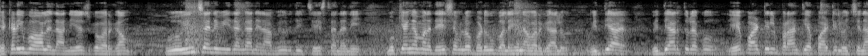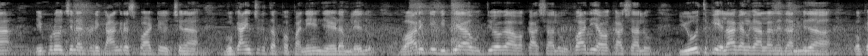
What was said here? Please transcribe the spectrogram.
ఎక్కడికి పోవాలి నా నియోజకవర్గం? ఊహించని విధంగా నేను అభివృద్ధి చేస్తానని ముఖ్యంగా మన దేశంలో బడుగు బలహీన వర్గాలు విద్యా విద్యార్థులకు ఏ పార్టీలు ప్రాంతీయ పార్టీలు వచ్చినా ఇప్పుడు వచ్చినటువంటి కాంగ్రెస్ పార్టీ వచ్చిన బుకాయించుడు తప్ప పని ఏం చేయడం లేదు. వారికి విద్యా ఉద్యోగ అవకాశాలు ఉపాధి అవకాశాలు యూత్కి ఎలా కలగాలనే దాని మీద ఒక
